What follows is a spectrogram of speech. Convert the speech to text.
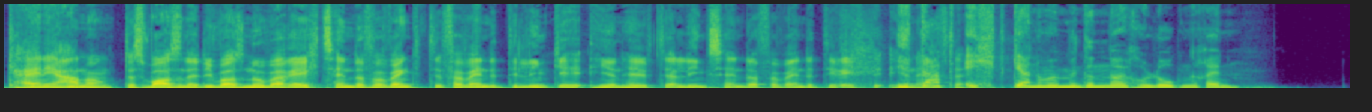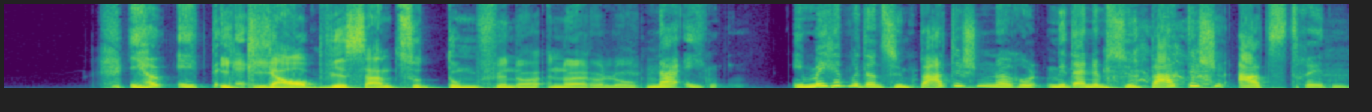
keine Ahnung, das weiß ich nicht. Ich weiß nur, weil Rechtshänder verwendet, verwendet die linke Hirnhälfte, der Linkshänder verwendet die rechte Ich darf Hirnhälfte. echt gerne mal mit einem Neurologen reden. Ich. Ich, Ich glaube, wir sind zu dumm für Neu Neurologen. Nein, ich, ich möchte mit einem sympathischen Neuro mit einem sympathischen Arzt reden.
